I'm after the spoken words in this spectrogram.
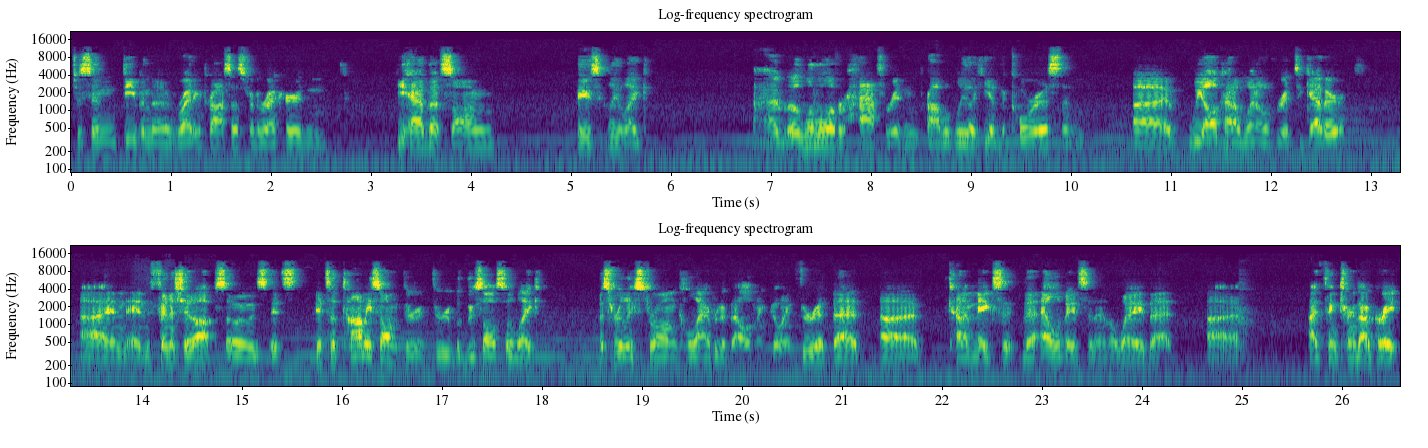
just in deep in the writing process for the record, and he had that song basically like uh, a little over half written, probably. Like he had the chorus, and uh, we all kind of went over it together. Uh, and and finish it up. So it was it's it's a Tommy song through and through, but there's also like this really strong collaborative element going through it that uh, kind of makes it that elevates it in a way that uh, I think turned out great.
